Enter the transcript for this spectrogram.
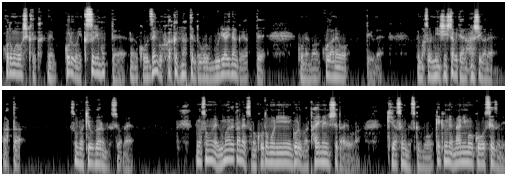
子供が欲しくてね、ゴルゴに薬持って、なんかこう前後不覚になってるところを無理やりなんかやって、こうね、まあ小種をっていうね、で、まあそれ妊娠したみたいな話がね、あった。そんな記憶があるんですよね。でもそのね、生まれたね、その子供にゴルゴが対面してたような気がするんですけども、結局ね、何もこうせずに、ね、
